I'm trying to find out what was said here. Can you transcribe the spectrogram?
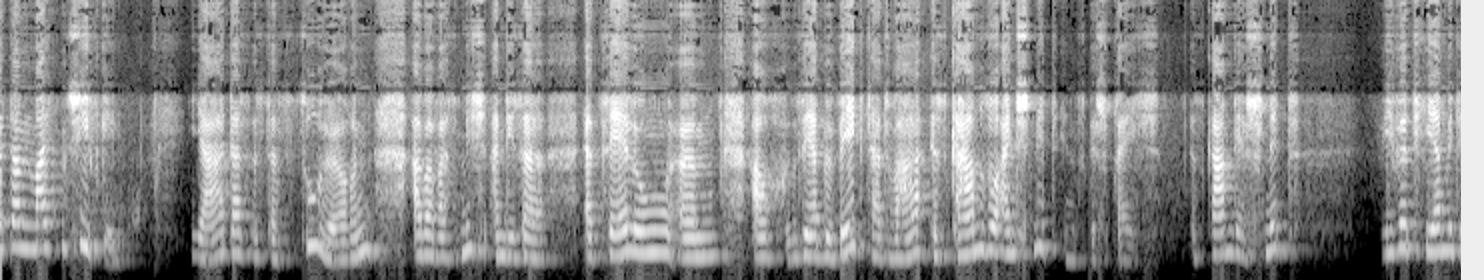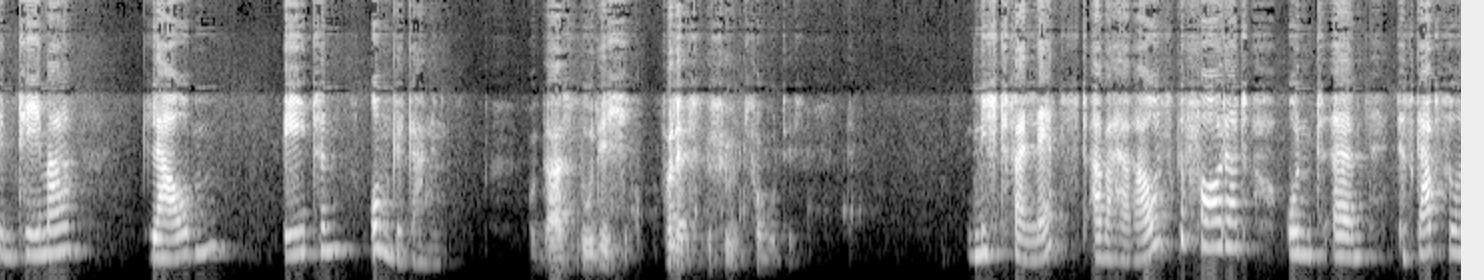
Wird dann meistens schiefgehen. Ja, das ist das Zuhören. Aber was mich an dieser Erzählung ähm, auch sehr bewegt hat, war, es kam so ein Schnitt ins Gespräch. Es kam der Schnitt, wie wird hier mit dem Thema Glauben, Beten umgegangen. Und da hast du dich verletzt gefühlt, vermute ich. Nicht verletzt, aber herausgefordert und ähm, es gab so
